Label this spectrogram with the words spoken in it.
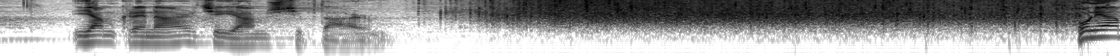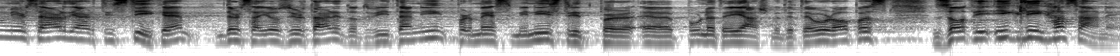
Jam krenar që jam shqiptar. Unë jam mirëseardhja artistike, ndërsa ajo zyrtarja do të vijë tani përmes ministrit për punët e jashtme dhe të Europës, zoti Igli Hasani.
